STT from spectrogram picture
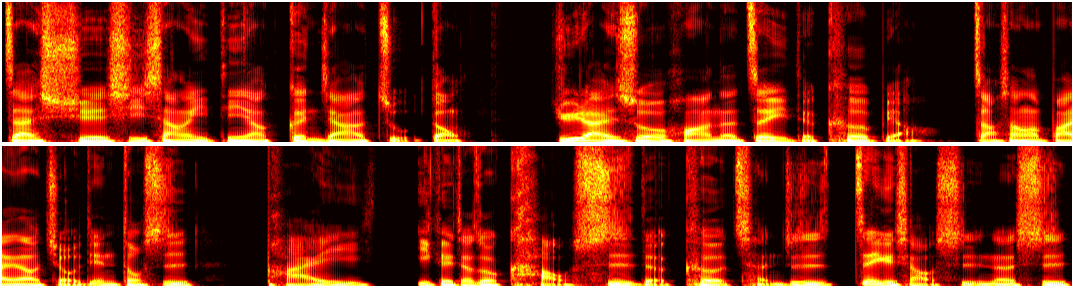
在学习上一定要更加主动。举例来说的话呢，这里的课表早上的八点到九点都是排一个叫做考试的课程，就是这个小时呢是。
